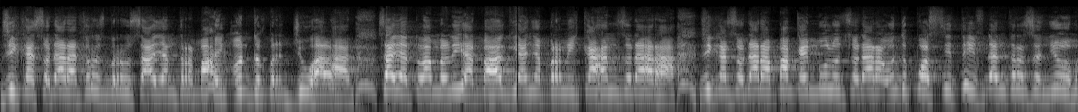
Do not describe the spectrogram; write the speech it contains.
jika saudara terus berusaha yang terbaik untuk berjualan. Saya telah melihat bahagianya pernikahan saudara jika saudara pakai mulut saudara untuk positif dan tersenyum.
